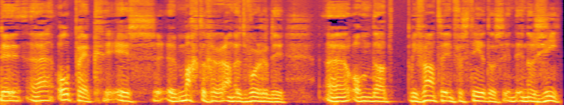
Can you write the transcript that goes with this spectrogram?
De uh, OPEC is uh, machtiger aan het worden. Uh, omdat private investeerders in energie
